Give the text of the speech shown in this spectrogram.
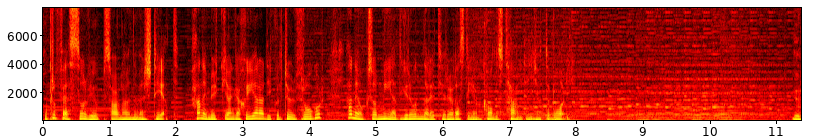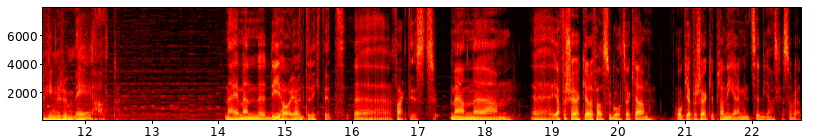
och professor vid Uppsala universitet. Han är mycket engagerad i kulturfrågor. Han är också medgrundare till Röda Sten konsthall i Göteborg. Hur hinner du med allt? Nej, men det gör jag inte riktigt eh, faktiskt. Men ehm, eh, jag försöker i alla fall så gott jag kan. Och jag försöker planera min tid ganska så väl.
